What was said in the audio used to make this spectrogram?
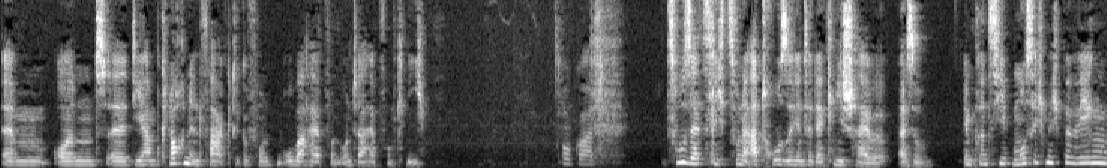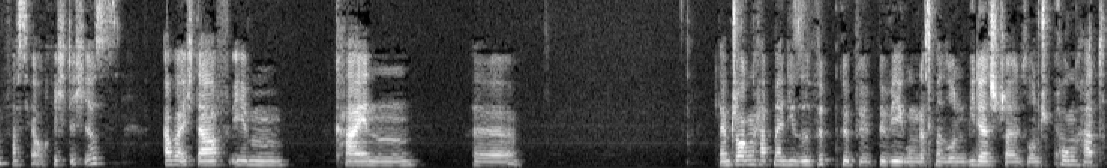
Ähm, und äh, die haben Knocheninfarkte gefunden, oberhalb und unterhalb vom Knie. Oh Gott. Zusätzlich zu einer Arthrose hinter der Kniescheibe. Also im Prinzip muss ich mich bewegen, was ja auch richtig ist. Aber ich darf eben kein äh, beim Joggen hat man diese Wippbewegung, dass man so einen Widerstand, so einen Sprung hat.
